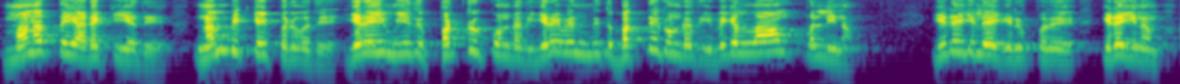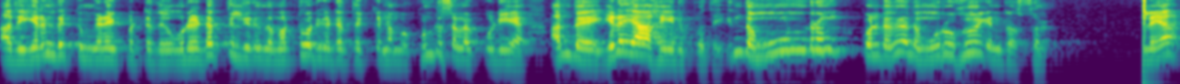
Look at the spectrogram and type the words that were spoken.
மனத்தை அடக்கியது நம்பிக்கை பெறுவது இறை மீது பற்று கொண்டது இறைவன் மீது பக்தி கொண்டது இவையெல்லாம் வல்லினம். இடையிலே இருப்பது இடையினம். அது இரண்டுக்கும் இடைப்பட்டது. ஒரு இடத்தில் இருந்து மற்றொரு இடத்துக்கு நம்ம கொண்டு செல்லக்கூடிய அந்த இடையாக இருப்பது. இந்த மூன்றும் கொண்டது அந்த முருகு என்ற சொல். இல்லையா?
